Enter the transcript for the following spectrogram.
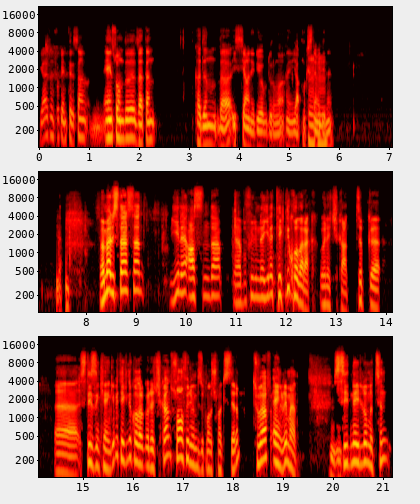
gerçekten çok enteresan. En sonunda zaten kadın da isyan ediyor bu duruma. Hani yapmak Hı hı. Ömer istersen yine aslında e, bu filmle yine teknik olarak öne çıkan tıpkı e, Stephen King gibi teknik olarak öne çıkan son filmimizi konuşmak isterim. 12 Angry Men. Sidney Lumet'in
